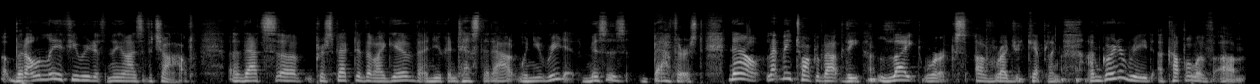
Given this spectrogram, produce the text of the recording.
but only if you read it from the eyes of a child. Uh, that's a perspective that I give, and you can test it out when you read it. Mrs. Bathurst. Now, let me talk about the light works of Rudyard Kipling. I'm going to read a couple of um,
